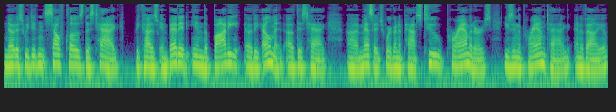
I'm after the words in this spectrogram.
notice we didn't self close this tag because embedded in the body or the element of this tag uh, message, we're going to pass two parameters using the param tag and a value,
